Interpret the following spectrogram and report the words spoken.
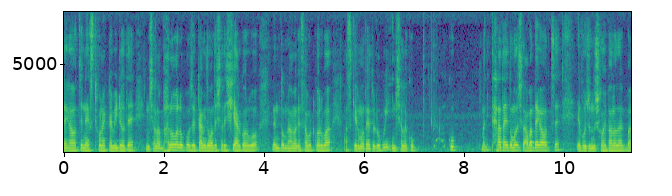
দেখা হচ্ছে নেক্সট কোনো একটা ভিডিওতে ইনশাল্লাহ ভালো ভালো প্রজেক্ট আমি তোমাদের সাথে শেয়ার করব দেন তোমরা আমাকে সাপোর্ট করবা। আজকের মতো এতটুকুই। ইনশাল্লাহ খুব খুব মানে তাড়াতাড়ি তোমাদের সাথে আবার দেখা হচ্ছে। এ পর্যন্ত সবাই ভালো থাকবা,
